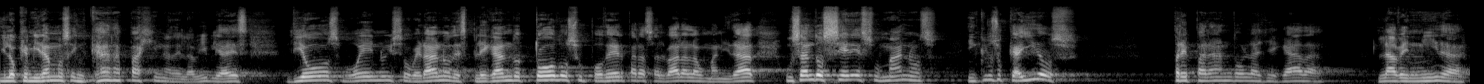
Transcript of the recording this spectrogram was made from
y lo que miramos en cada página de la Biblia es Dios bueno y soberano desplegando todo su poder para salvar a la humanidad, usando seres humanos, incluso caídos, preparando la llegada, la venida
